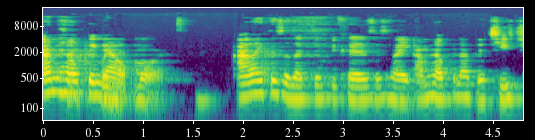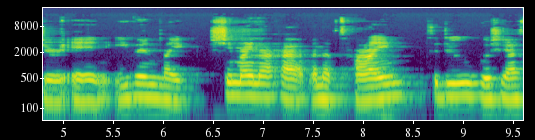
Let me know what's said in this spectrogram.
I'm helping out more. I like this elective because it's like I'm helping out the teacher, and even like she might not have enough time to do what she has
